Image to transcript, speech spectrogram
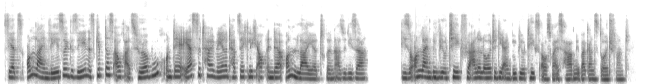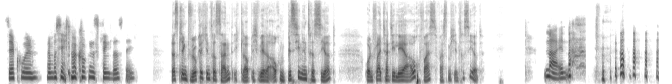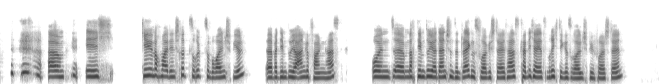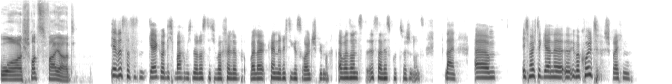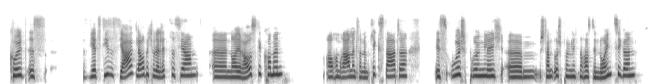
es jetzt online lese, gesehen, es gibt das auch als Hörbuch und der erste Teil wäre tatsächlich auch in der Online drin, also dieser diese Online-Bibliothek für alle Leute, die einen Bibliotheksausweis haben über ganz Deutschland. Sehr cool. Da muss ich echt mal gucken, das klingt lustig. Das klingt wirklich interessant. Ich glaube, ich wäre auch ein bisschen interessiert. Und vielleicht hat die Lea auch was, was mich interessiert. Nein. ähm, ich gehe nochmal den Schritt zurück zum Rollenspiel, äh, bei dem du ja angefangen hast. Und ähm, nachdem du ja Dungeons and Dragons vorgestellt hast, kann ich ja jetzt ein richtiges Rollenspiel vorstellen. Oh, Shots feiert. Ihr wisst, das ist ein Gag und ich mache mich nur lustig über Philipp, weil er kein richtiges Rollenspiel macht. Aber sonst ist alles gut zwischen uns. Nein. Ähm, ich möchte gerne äh, über Kult sprechen. Kult ist jetzt dieses Jahr, glaube ich, oder letztes Jahr äh, neu rausgekommen, auch im Rahmen von einem Kickstarter, ist ursprünglich, ähm, stammt ursprünglich noch aus den 90ern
